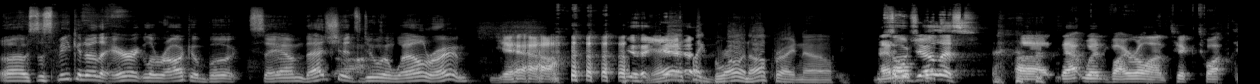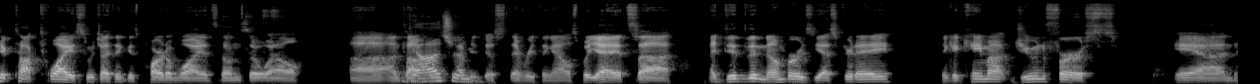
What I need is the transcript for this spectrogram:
uh, so speaking of the Eric LaRocca book, Sam, that shit's doing well, right? Yeah. yeah, yeah, it's like blowing up right now. That, so also- jealous. uh, that went viral on TikTok, TikTok twice, which I think is part of why it's done so well. Uh, on top Gotcha. of I mean, just everything else, but yeah, it's. Uh, I did the numbers yesterday. I think it came out June first, and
